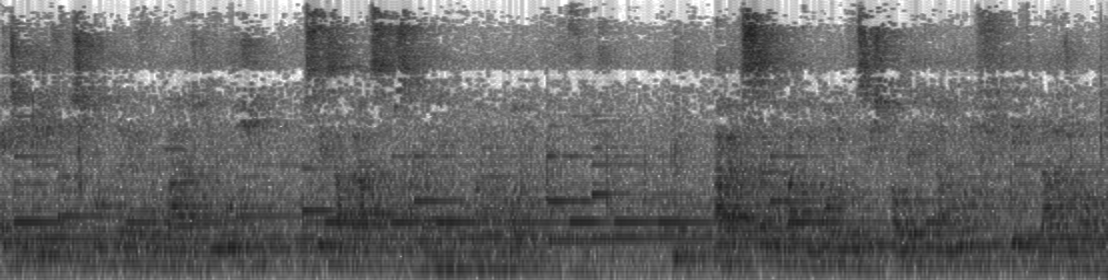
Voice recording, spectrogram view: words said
é de livre e espontânea vontade que hoje fidelidade um ao outro.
